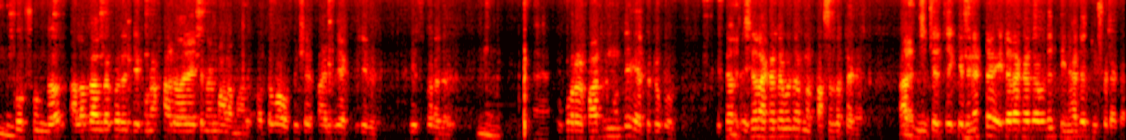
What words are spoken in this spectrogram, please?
খুব সুন্দর। আলাদা আলাদা করে যে কোনো হার্ডওয়্যার আইটেমের মালামাল অথবা অফিসের ফাইল হিসেবে ইউজ করা যাবে। হুম। হ্যাঁ, উপরের পার্টের মধ্যে এতটুকু। এটা আচ্ছা। এটা রাখা যাবে আপনার পাঁচ হাজার টাকা। আর আচ্ছা। নিচের যে ক্যাবিনেটটা এটা রাখা যাবে তিন হাজার দুশো টাকা।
